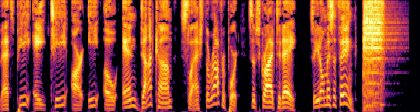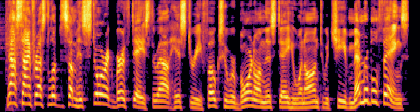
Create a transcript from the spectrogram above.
That's P-A-T-R-E-O-N dot com slash the Ralph Report. Subscribe today so you don't miss a thing. Now it's time for us to look at some historic birthdays throughout history. Folks who were born on this day who went on to achieve memorable things.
